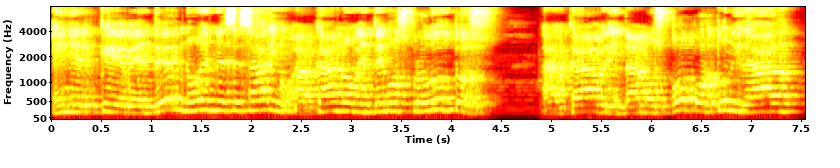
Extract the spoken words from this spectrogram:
en el que vender no es necesario. Acá no vendemos productos. Acá brindamos oportunidad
